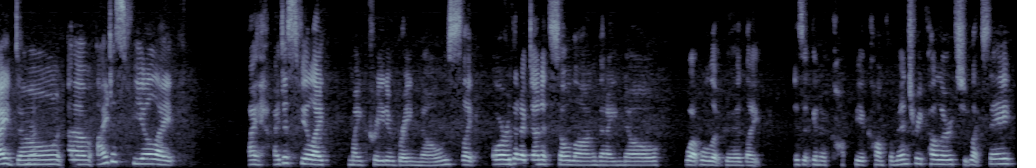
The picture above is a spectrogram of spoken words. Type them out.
I don't. Um, i just feel like i i just feel like my creative brain knows like or that i've done it so long that i know what will look good. Like is it going to co- be a complementary color to like say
